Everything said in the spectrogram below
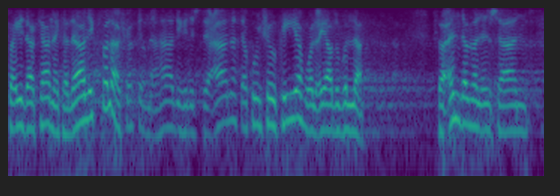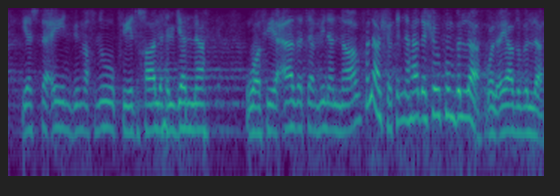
فإذا كان كذلك فلا شك أن هذه الاستعانة تكون شركية والعياذ بالله. فعندما الإنسان يستعين بمخلوق في إدخاله الجنة وفي عادة من النار فلا شك أن هذا شرك بالله والعياذ بالله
